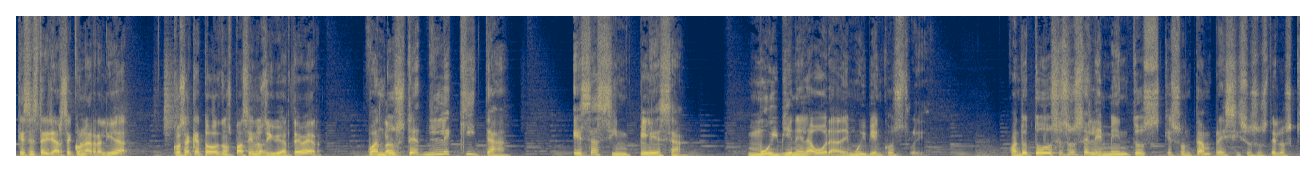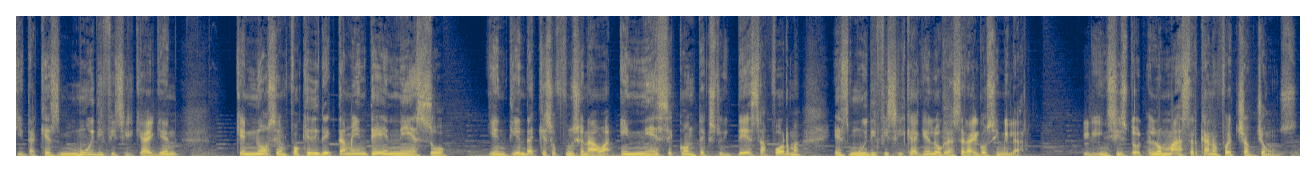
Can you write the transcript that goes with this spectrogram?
que es estrellarse con la realidad, cosa que a todos nos pasa y nos divierte ver. Cuando usted le quita esa simpleza muy bien elaborada y muy bien construida, cuando todos esos elementos que son tan precisos usted los quita, que es muy difícil que alguien que no se enfoque directamente en eso y entienda que eso funcionaba en ese contexto y de esa forma, es muy difícil que alguien logre hacer algo similar. Insisto, lo más cercano fue Chuck Jones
